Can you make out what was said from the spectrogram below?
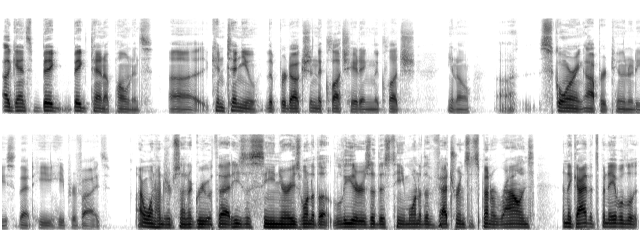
against big Big Ten opponents. Uh, continue the production, the clutch hitting, the clutch, you know, uh, scoring opportunities that he he provides. I 100% agree with that. He's a senior. He's one of the leaders of this team, one of the veterans that's been around, and a guy that's been able to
